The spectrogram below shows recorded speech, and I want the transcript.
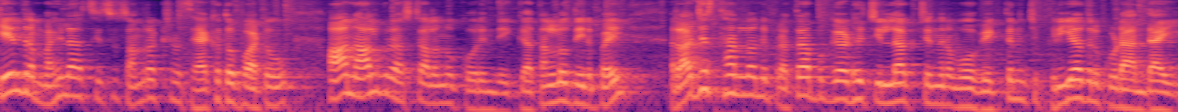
కేంద్ర మహిళా శిశు సంరక్షణ శాఖతో పాటు ఆ నాలుగు రాష్ట్రాలను కోరింది. గతంలో దీనిపై రాజస్థాన్లోని ప్రతాప్గఢ్ జిల్లాకు చెందిన ఓ వ్యక్తి నుంచి ఫిర్యాదులు కూడా అందాయి.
